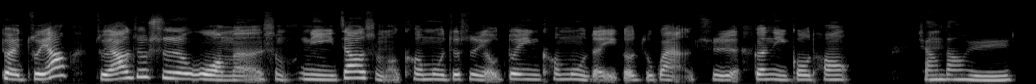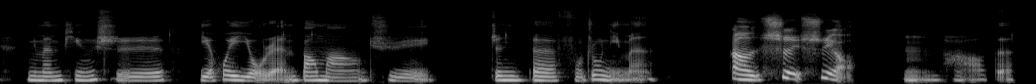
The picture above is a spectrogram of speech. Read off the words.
对，主要主要就是我们什么，你教什么科目，就是有对应科目的一个主管去跟你沟通，相当于你们平时。也会有人帮忙去真呃辅助你们，嗯，是是有，嗯，好的，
